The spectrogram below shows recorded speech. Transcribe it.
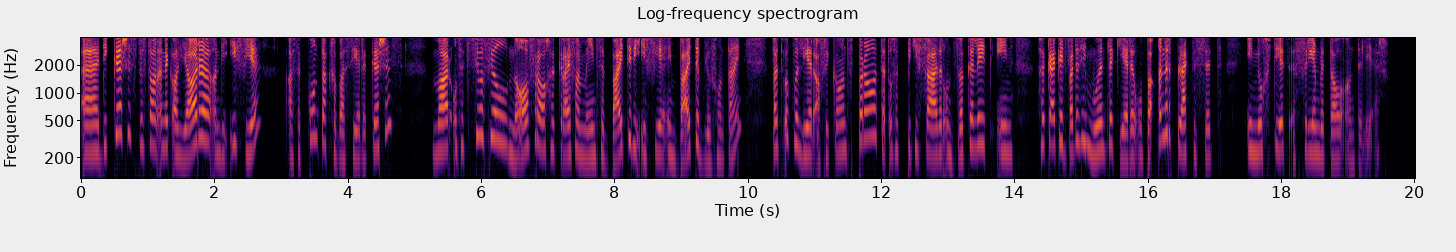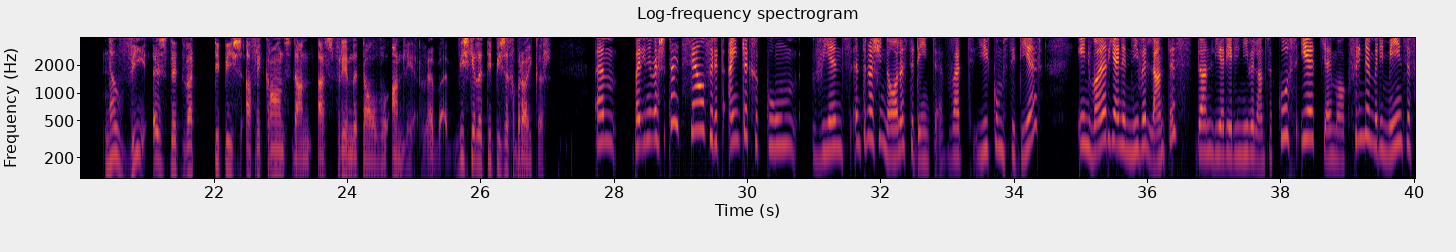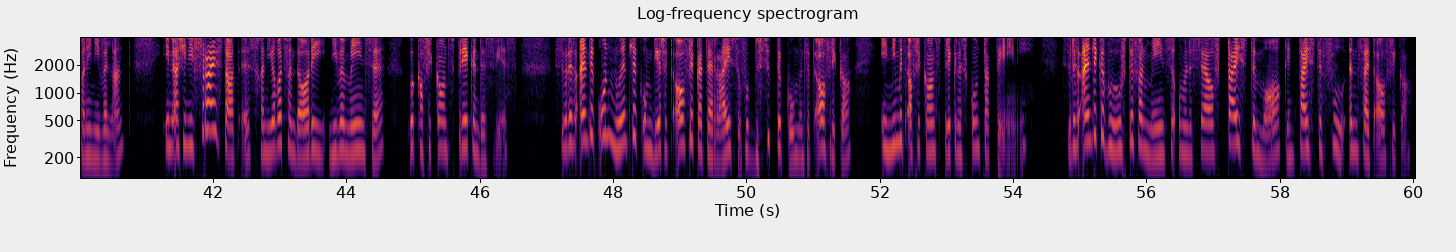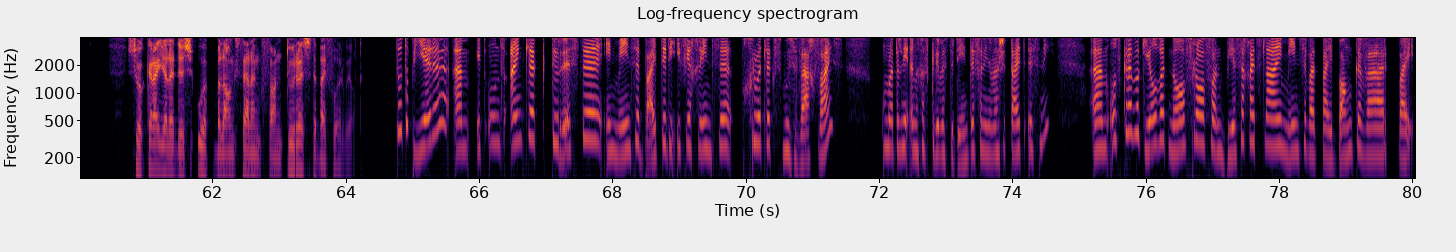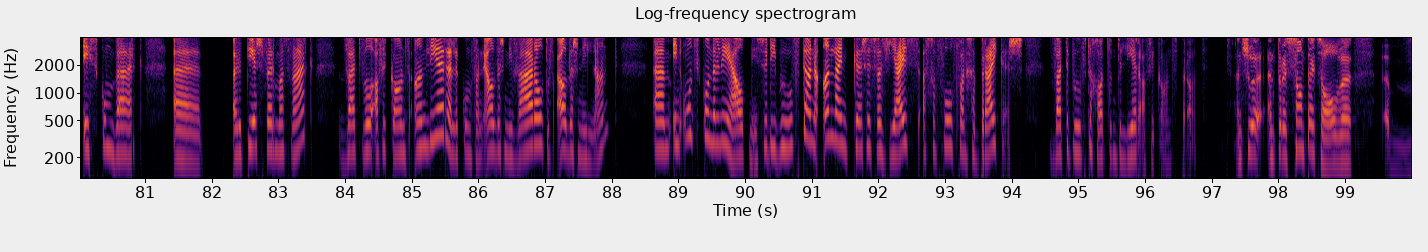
Uh die kursus bestaan eintlik al jare aan die IV as 'n kontakgebaseerde kursus, maar ons het soveel navrae gekry van mense buite die IV en buite Bloemfontein wat ook wil leer Afrikaans praat dat ons dit bietjie verder ontwikkel het en gekyk het wat is die moontlikhede om op 'n ander plek te sit en nog steeds 'n vreemde taal aan te leer. Nou wie is dit wat tipies Afrikaans dan as vreemde taal wil aanleer? Eh, wie is julle tipiese gebruikers? Ehm um, by die universiteit self het dit eintlik gekom weens internasionale studente wat hier kom studeer En wanneer jy in 'n nuwe land is, dan leer jy die nuwe land se kos eet, jy maak vriende met die mense van die nuwe land. En as jy in die Vrystaat is, gaan heelwat van daardie nuwe mense ook Afrikaanssprekendes wees. So dit is eintlik onmoontlik om deur Suid-Afrika te reis of op besoek te kom in Suid-Afrika en nie met Afrikaanssprekendes kontak te hê nie. So dit is eintlik 'n behoefte van mense om hulle self tuis te maak en tuis te voel in Suid-Afrika. So kry jy dus ook belangstelling van toeriste byvoorbeeld. Tot op hede um, het ons eintlik toeriste en mense buite die IV grense grootliks moes wegwys omdat hulle nie ingeskrewe studente van die universiteit is nie. Um, ons kry ook heelwat navrae van besigheidslei, mense wat by banke werk, by Eskom werk, uh auditeursfirmas werk wat wil Afrikaans aanleer. Hulle kom van elders in die wêreld of elders in die land. Um en ons kon hulle nie help nie. So die behoefte aan 'n aanlyn kursus was juis as gevolg van gebruikers wat 'n behoefte gehad om te leer Afrikaans praat. En so interessantheidshalwe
